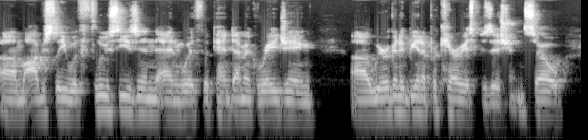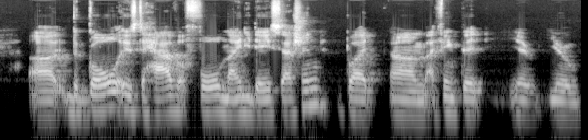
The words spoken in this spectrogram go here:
um, obviously, with flu season and with the pandemic raging, uh, we are going to be in a precarious position. So, the goal is to have a full 90 day session. But um, I think that you know, you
